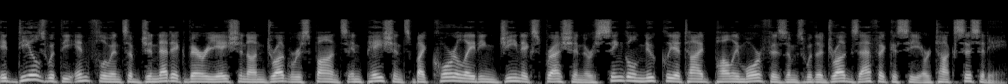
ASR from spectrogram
It deals with the influence of genetic variation on drug response in patients by correlating gene expression or single nucleotide polymorphisms with a drug's efficacy or toxicity.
